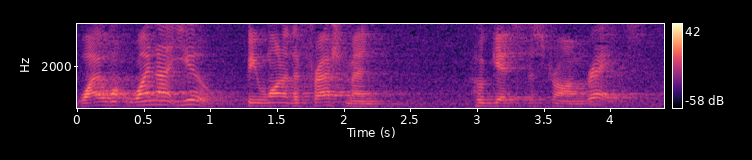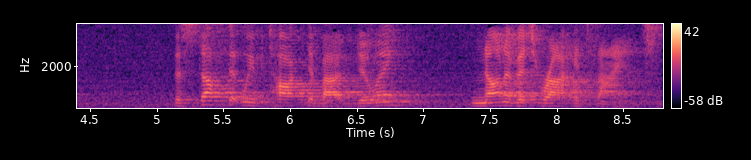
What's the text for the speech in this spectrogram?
Why, why not you be one of the freshmen who gets the strong grades? The stuff that we've talked about doing, none of it's rocket science.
